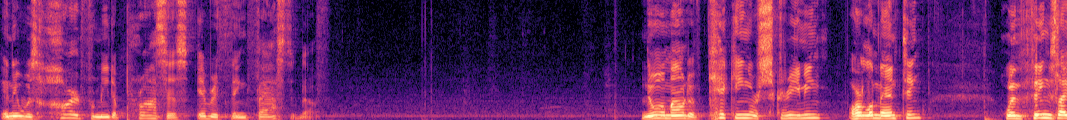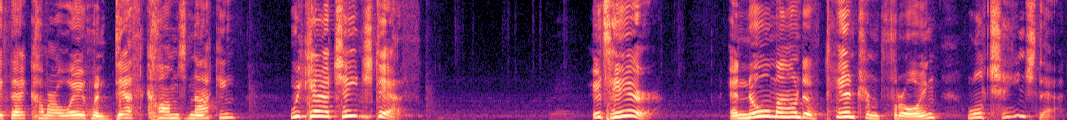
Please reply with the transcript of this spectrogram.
and it was hard for me to process everything fast enough. No amount of kicking or screaming or lamenting when things like that come our way, when death comes knocking, we cannot change death. It's here. And no amount of tantrum throwing will change that.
